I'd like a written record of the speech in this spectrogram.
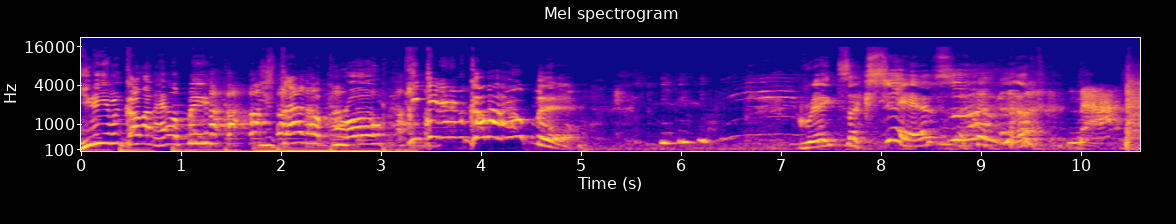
You didn't even come and help me? You stand up, bro! You didn't even come and help me! Great success! Nah.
